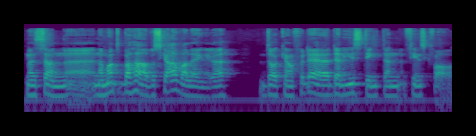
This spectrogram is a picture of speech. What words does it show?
Men sen uh, när man inte behöver skarva längre, då kanske det, den instinkten finns kvar.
